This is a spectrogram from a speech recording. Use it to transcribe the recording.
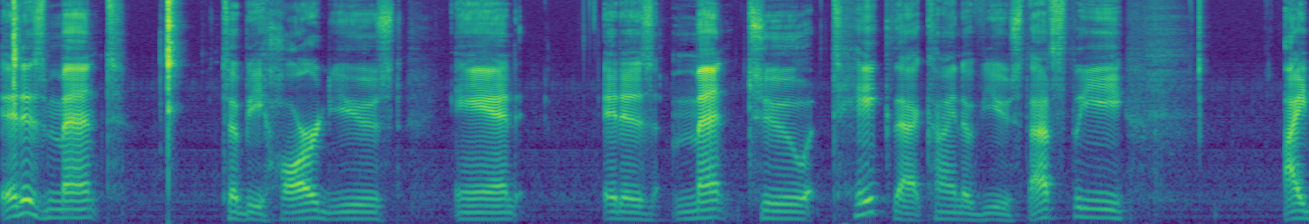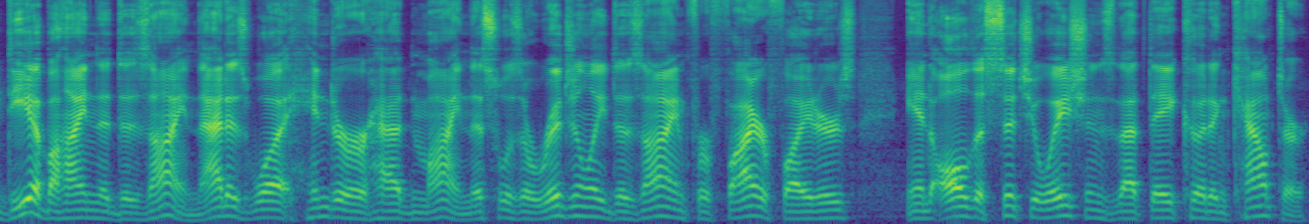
It is meant to be hard used and it is meant to take that kind of use. That's the idea behind the design. That is what Hinderer had in mind. This was originally designed for firefighters and all the situations that they could encounter.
